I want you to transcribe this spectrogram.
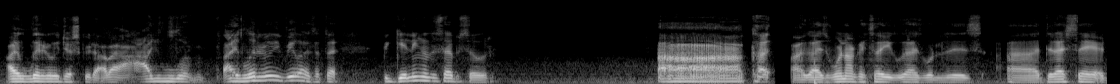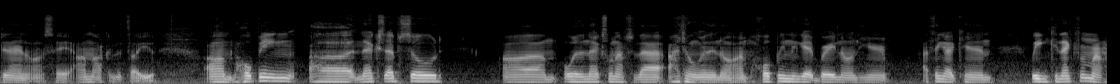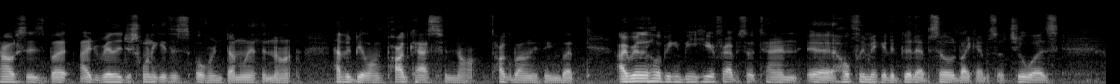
I literally just screwed up. I, I, I literally realized at the beginning of this episode. Ah, uh, cut. Alright, guys, we're not gonna tell you guys what it is. Uh, did I say it or did I not say it? I'm not gonna tell you. Um, hoping uh next episode, um, or the next one after that. I don't really know. I'm hoping to get Braden on here. I think I can. We can connect from our houses, but I really just want to get this over and done with and not have it be a long podcast and not talk about anything. But I really hope you can be here for episode 10. Uh, hopefully, make it a good episode like episode 2 was.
